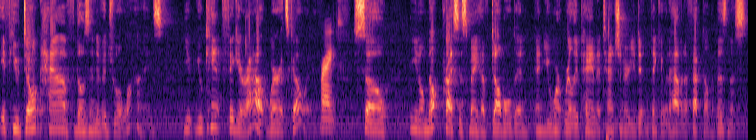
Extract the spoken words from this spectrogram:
if you don't have those individual lines you, you can't figure out where it's going right so you know milk prices may have doubled and, and you weren't really paying attention or you didn't think it would have an effect on the business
